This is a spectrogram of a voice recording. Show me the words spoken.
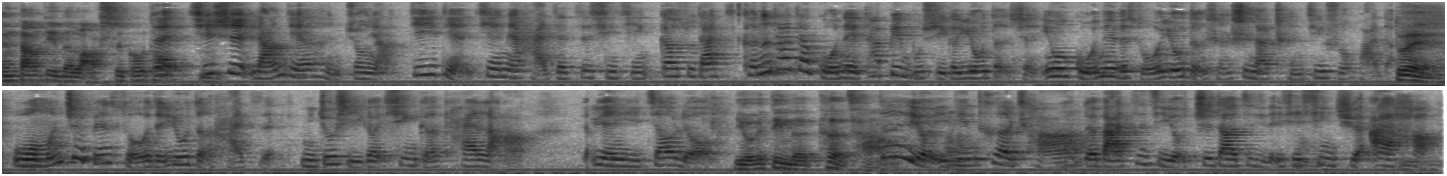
跟当地的老师沟通？对，其实两点很重要。第一点，建立孩子自信心，告诉他，可能他在国内他并不是一个优等生，因为国内的所谓优等生是拿成绩说话的。对，我们这边所谓的优等孩子，你就是一个性格开朗、愿意交流、有一定的特长。对，有一定特长，对吧？自己有知道自己的一些兴趣爱好。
